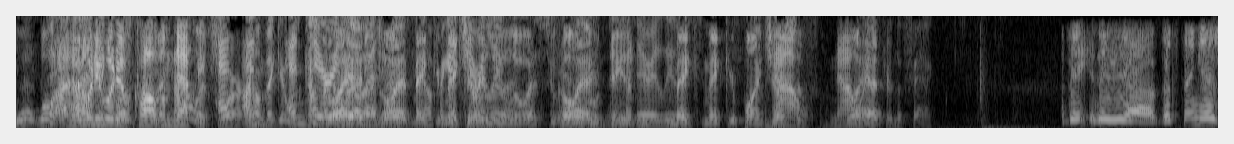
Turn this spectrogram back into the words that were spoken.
Well, I, I Nobody think would have called common him that knowledge. before. I don't think it was and common Jerry Go knowledge. ahead, Lewis. go ahead, make- Don't forget make- Jerry Jerry Lee Lewis. Lewis, who, Go who ahead. dated Jerry Lewis. Make make your point, now, Joseph. now Go ahead. after the fact. the the uh, the thing is,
